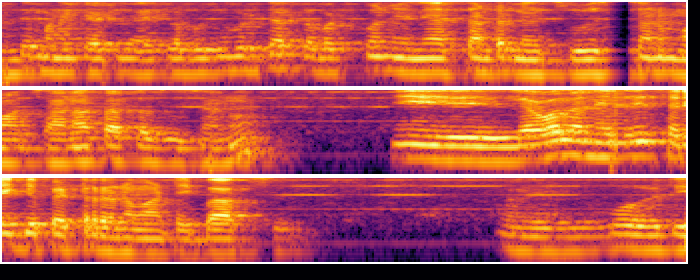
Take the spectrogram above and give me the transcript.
అంటే మనకి ఎట్లా ఎట్లా బుద్ధి పడితే అట్లా పట్టుకొని నేను వేస్తా అంటారు. నేను చూసాను మా చాలా సార్లు చూశాను. ఈ లెవెల్ అనేది సరిగ్గా పెట్టరు అనమాట ఈ బాక్స్. ఒకటి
